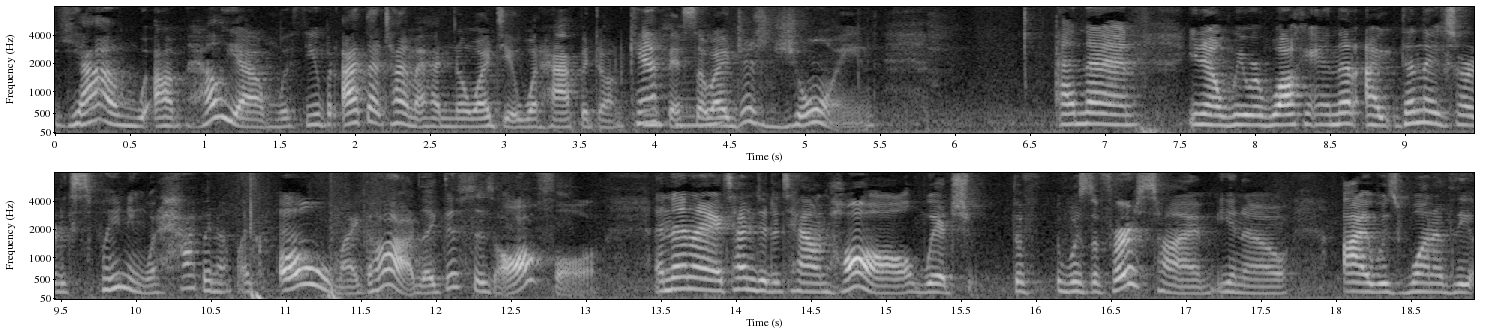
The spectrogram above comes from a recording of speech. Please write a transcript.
yeah, I'm, um, hell yeah, I'm with you. But at that time, I had no idea what happened on campus. Mm-hmm. So I just joined. And then you know, we were walking, and then I then they started explaining what happened. I'm like, oh my god, like this is awful. And then I attended a town hall, which the, was the first time, you know, I was one of the.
